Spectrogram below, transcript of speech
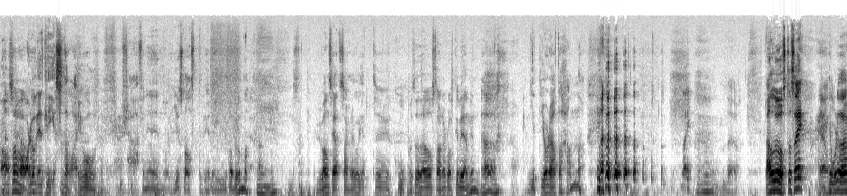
Og så var det jo litt krise. Det var jo sjefen i Norges Lastebileierforbund, da. Uansett så er det jo litt uh, til det å starte en flaske brennevin. Ja, ja. Ikke gjør det til han, da. Nei. Det, Det løste seg. Ja. Gjorde det.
